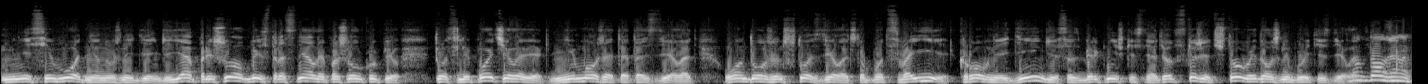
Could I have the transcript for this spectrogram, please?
мне сегодня нужны деньги. Я пришел, быстро снял и пошел купил. То слепой человек не может это сделать. Он должен что сделать, чтобы вот свои кровные деньги со сберкнижки снять? Вот скажите, что вы должны будете сделать? Ну, должен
